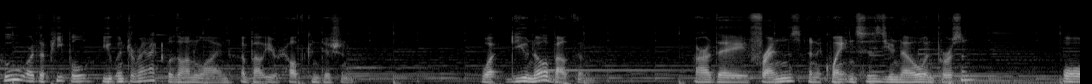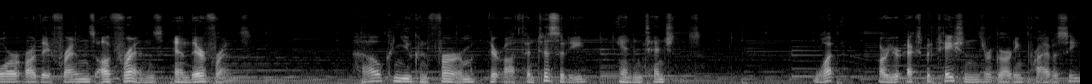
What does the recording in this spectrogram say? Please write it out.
Who are the people you interact with online about your health condition? What do you know about them? Are they friends and acquaintances you know in person? Or are they friends of friends and their friends? How can you confirm their authenticity and intentions? What are your expectations regarding privacy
